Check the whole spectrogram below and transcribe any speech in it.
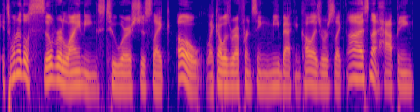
it's one of those silver linings to where it's just like, oh, like I was referencing me back in college, where it's like, ah, it's not happening,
